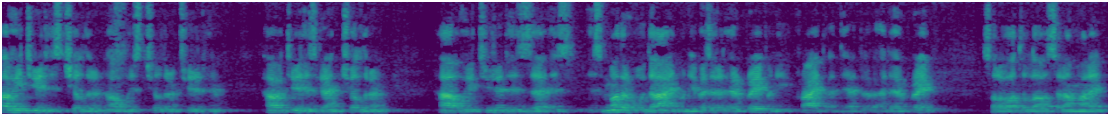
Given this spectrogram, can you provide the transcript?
how he treated his children, how his children treated him, how he treated his grandchildren, how he treated his, uh, his, his mother who died when he visited her grave and he cried at, her, at her grave. Salawatullah wasalam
